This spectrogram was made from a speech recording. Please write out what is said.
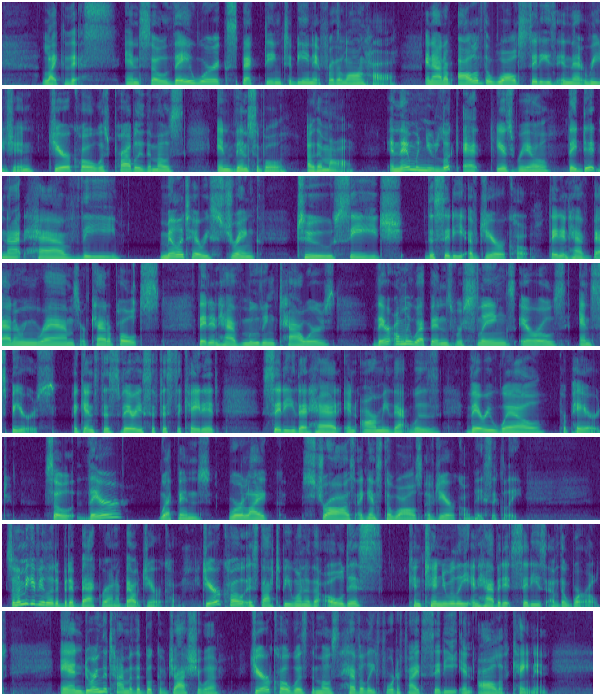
like this. And so they were expecting to be in it for the long haul. And out of all of the walled cities in that region, Jericho was probably the most invincible of them all. And then when you look at Israel, they did not have the military strength to siege the city of Jericho. They didn't have battering rams or catapults. They didn't have moving towers. Their only weapons were slings, arrows, and spears against this very sophisticated city that had an army that was very well prepared. So their weapons were like straws against the walls of Jericho, basically. So let me give you a little bit of background about Jericho. Jericho is thought to be one of the oldest continually inhabited cities of the world. And during the time of the book of Joshua, Jericho was the most heavily fortified city in all of Canaan.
